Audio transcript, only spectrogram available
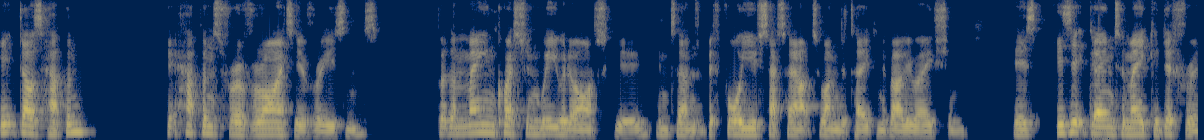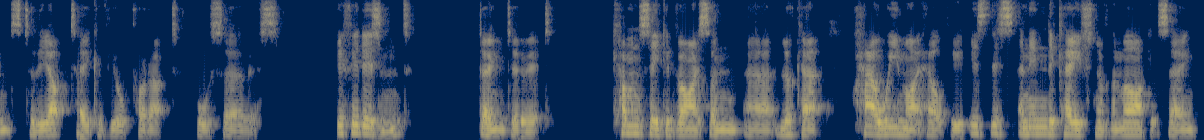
it does happen. It happens for a variety of reasons. But the main question we would ask you in terms of before you set out to undertake an evaluation is, is it going to make a difference to the uptake of your product or service? If it isn't, don't do it. Come and seek advice and uh, look at how we might help you. Is this an indication of the market saying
